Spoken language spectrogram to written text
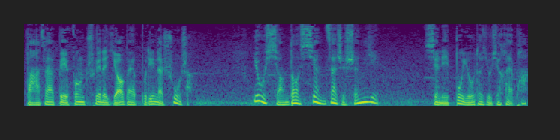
打在被风吹得摇摆不定的树上。又想到现在是深夜，心里不由得有些害怕。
